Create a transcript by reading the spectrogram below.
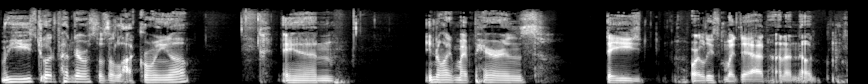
we used to go to Ponderosa's a lot growing up. And, you know, like my parents, they, or at least my dad, I don't know, they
